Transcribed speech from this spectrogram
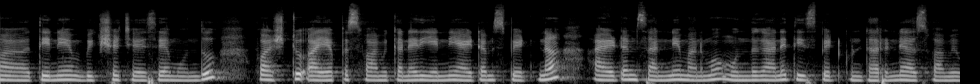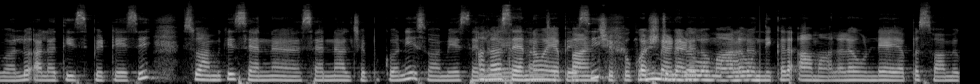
మా తినే భిక్ష చేసే ముందు ఫస్ట్ అయ్యప్ప స్వామికి అనేది ఎన్ని ఐటమ్స్ పెట్టినా ఆ ఐటమ్స్ అన్నీ మనము ముందుగానే తీసి పెట్టుకుంటారండి. ఆ స్వామి వాళ్ళు అలా తీసి పెట్టేసి స్వామికి శరణ శరణాలు చెప్పుకొని స్వామి అలా శరణం అని అయ్యప్ప అని చెప్పుకొని మెడలో మాల ఉంది కదా ఆ మాలలో ఉండే అయ్యప్ప స్వామి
